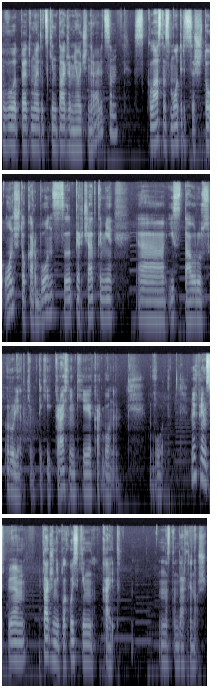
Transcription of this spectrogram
Вот, поэтому этот скин также мне очень нравится. Классно смотрится, что он, что карбон с перчатками э, из Таурус рулетки. Такие красненькие карбоны. Вот. Ну и, в принципе, также неплохой скин Кайт на стандартный нож.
